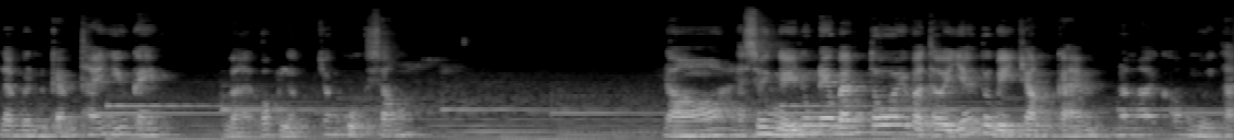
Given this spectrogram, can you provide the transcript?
là mình cảm thấy yếu kém và bất lực trong cuộc sống đó, là suy nghĩ luôn đeo bám tôi và thời gian tôi bị trầm cảm năm 2018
